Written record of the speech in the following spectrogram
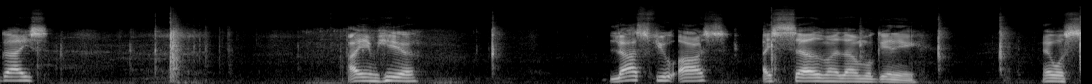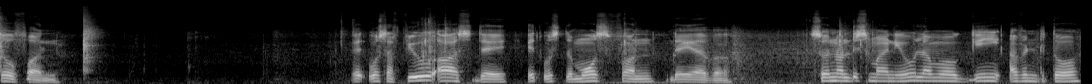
Guys? I am here. Last few hours I sell my Lamborghini. It was so fun. It was a few hours day. It was the most fun day ever. So now this is my new Lamborghini Aventador.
